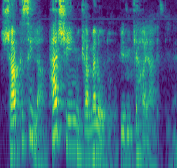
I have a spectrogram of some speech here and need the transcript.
şarkısıyla her şeyin mükemmel olduğu bir ülke hayal ettiğini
